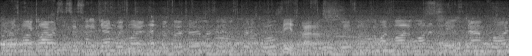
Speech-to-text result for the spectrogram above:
Here is my Glarus assistant again with my Enver photo. Look at him, it's pretty cool. He is badass. Please, I've got my Violett one and she is damn fine,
